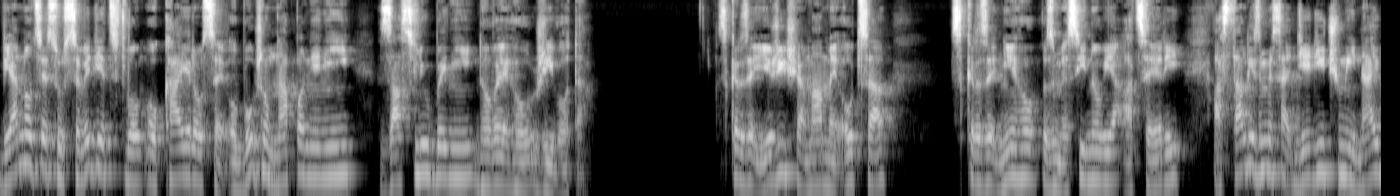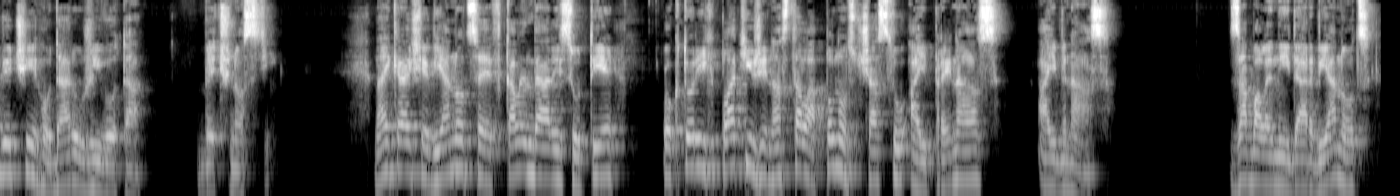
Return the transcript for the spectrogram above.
Vianoce sú svedectvom o Kairose, o Božom naplnení, zasľúbení nového života. Skrze Ježíša máme Otca, skrze Neho sme synovia a céry a stali sme sa dedičmi najväčšieho daru života – väčšnosti. Najkrajšie Vianoce v kalendári sú tie, o ktorých platí, že nastala plnosť času aj pre nás, aj v nás. Zabalený dar Vianoc –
